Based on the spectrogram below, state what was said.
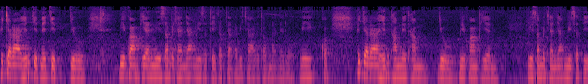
พิจารณาเห็นจิตในจิตอยู่ มีความเพียรมีสัมปชัญญะมีสติกำจัดอภิชาและโทมนัสในโลก มีพิจารณาเห็นธรรมในธรรมอยู่ มีความเพียรมีสัมปชัญญะมีสติ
